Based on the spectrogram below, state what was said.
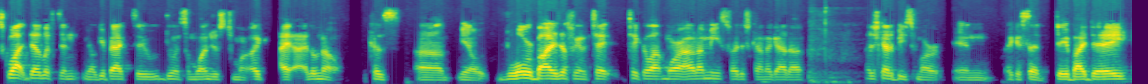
squat deadlift and you know get back to doing some lunges tomorrow like i, I don't know because uh, you know the lower body is definitely going to take take a lot more out on me. So I just kind of gotta I just gotta be smart and like I said, day by day.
